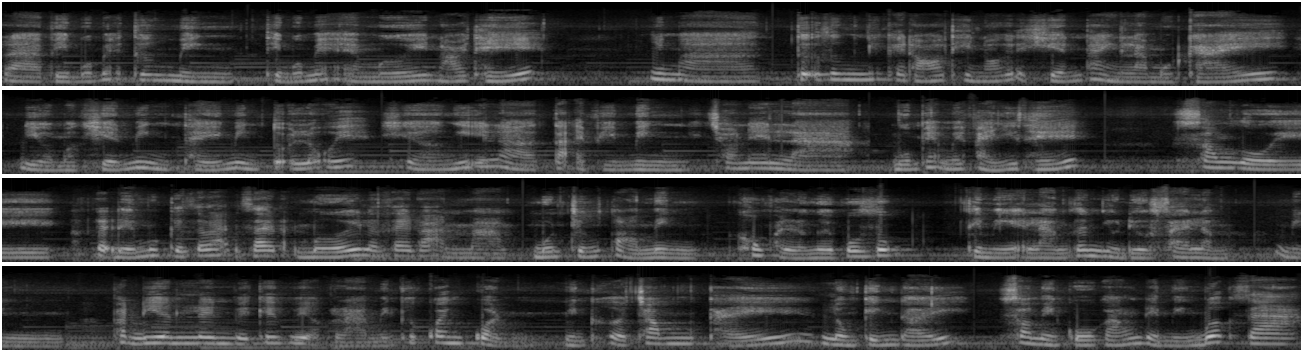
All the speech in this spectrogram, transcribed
là vì bố mẹ thương mình thì bố mẹ mới nói thế nhưng mà tự dưng những cái đó thì nó lại khiến thành là một cái điều mà khiến mình thấy mình tội lỗi ấy. khi nghĩ là tại vì mình, cho nên là bố mẹ mới phải như thế xong rồi lại đến một cái giai đoạn giai đoạn mới là giai đoạn mà muốn chứng tỏ mình không phải là người vô dụng thì mình lại làm rất nhiều điều sai lầm. Mình phát điên lên với cái việc là mình cứ quanh quẩn, mình cứ ở trong cái lồng kính đấy. Sau mình cố gắng để mình bước ra,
